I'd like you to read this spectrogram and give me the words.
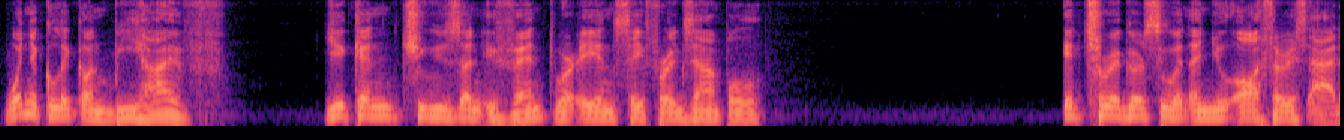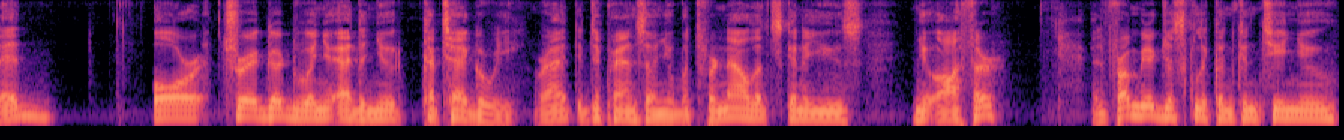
when you click on Beehiiv, you can choose an event wherein, say for example, it triggers when a new author is added or triggered when you add a new category, right? It depends on you. But for now, let's gonna use new author. And from here, just click on continue.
